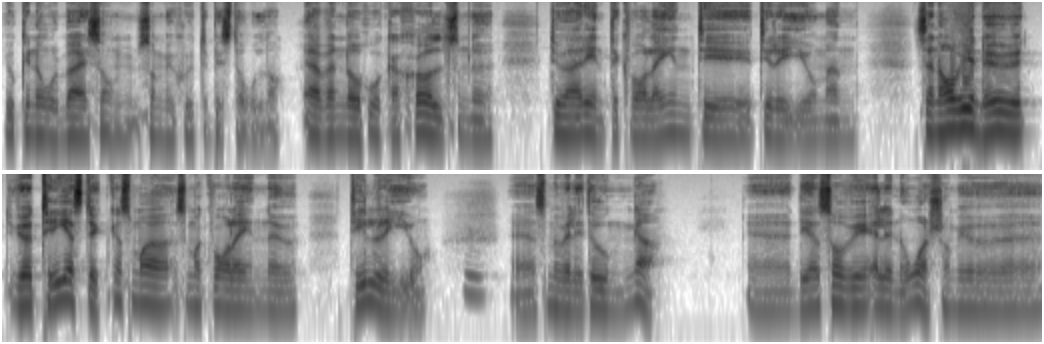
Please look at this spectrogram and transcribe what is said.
Jocke Norberg som, som ju skjuter pistol då. Även då Håkan Sköld som nu tyvärr inte kvalar in till, till Rio. Men sen har vi ju nu, vi har tre stycken som har, som har kvalat in nu till Rio. Mm. Eh, som är väldigt unga. Eh, dels har vi Elinor som ju, eh,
